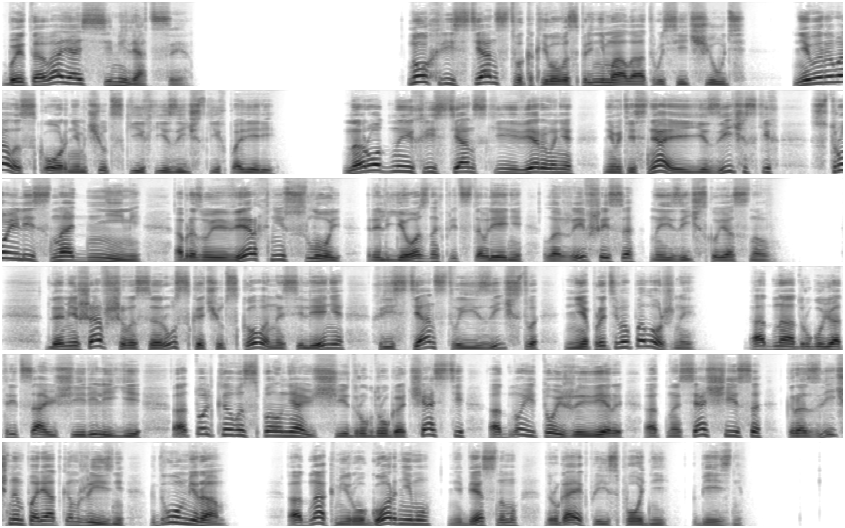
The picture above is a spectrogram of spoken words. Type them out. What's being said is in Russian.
Бытовая ассимиляция. Но христианство, как его воспринимало от Руси чуть, не вырывало с корнем чудских языческих поверий. Народные христианские верования, не вытесняя языческих, строились над ними, образуя верхний слой религиозных представлений, ложившийся на языческую основу. Для мешавшегося русско-чудского населения христианство и язычество не противоположны, одна другую отрицающие религии, а только восполняющие друг друга части одной и той же веры, относящиеся к различным порядкам жизни, к двум мирам. Одна к миру горнему, небесному, другая к преисподней, к бездне.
